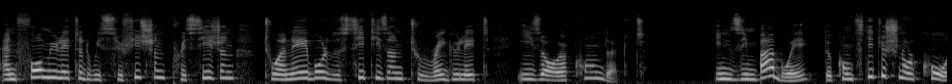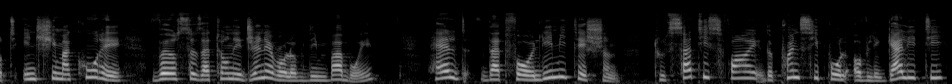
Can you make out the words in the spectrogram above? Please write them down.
and formulated with sufficient precision to enable the citizen to regulate his or her conduct. In Zimbabwe, the Constitutional Court in Chimakure versus Attorney General of Zimbabwe held that for a limitation to satisfy the principle of legality,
